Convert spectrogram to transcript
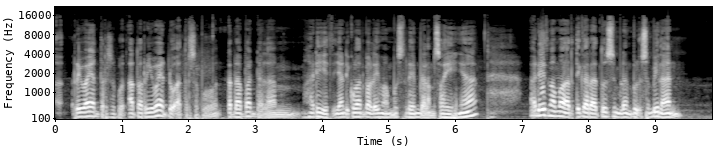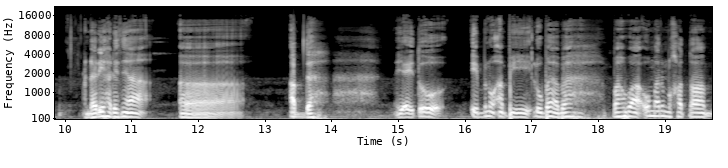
uh, riwayat tersebut atau riwayat doa tersebut terdapat dalam hadis yang dikeluarkan oleh Imam Muslim dalam sahihnya hadis nomor 399 dari hadisnya uh, Abdah yaitu Ibnu Abi Lubabah bahwa Umar bin Khattab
